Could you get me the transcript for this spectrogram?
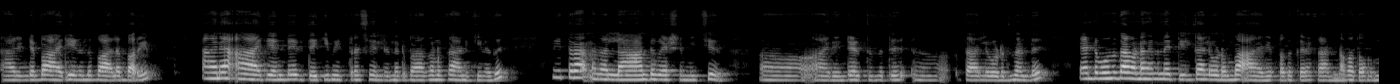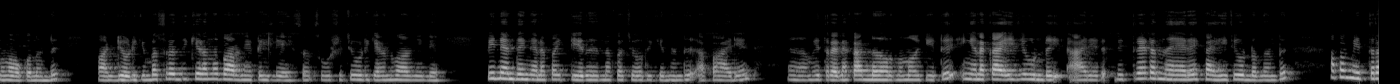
ആര്യന്റെ ഭാര്യയാണെന്ന് ബാലം പറയും. അങ്ങനെ ആര്യന്റെ അടുത്തേക്ക് മിത്ര ചെല്ലുന്ന ഒരു ഭാഗമാണ് കാണിക്കുന്നത്. മിത്ര വല്ലാണ്ട് വിഷമിച്ച് ആര്യന്റെ അടുത്ത് നിന്നിട്ട് തലോടുന്നുണ്ട്. രണ്ട് മൂന്ന് തവണ അങ്ങനെ നെറ്റിയിൽ തലോടുമ്പോൾ ആര്യൻ പതുക്കനെ കണ്ണൊക്കെ തുറന്ന് നോക്കുന്നുണ്ട്. വണ്ടി ഓടിക്കുമ്പോൾ ശ്രദ്ധിക്കണം എന്ന് പറഞ്ഞിട്ടില്ലേ സൂക്ഷിച്ച് ഓടിക്കണം എന്ന് പറഞ്ഞില്ലേ? പിന്നെ എന്തെങ്ങനെ പറ്റിയത് എന്നൊക്കെ ചോദിക്കുന്നുണ്ട്. അപ്പോൾ ആര്യൻ മിത്രേനെ കണ്ണ് തുറന്ന് നോക്കിയിട്ട് ഇങ്ങനെ കൈ ചൂണ്ട് ആര്യൻ മിത്രയുടെ നേരെ കൈ ചൂണ്ടുന്നുണ്ട്. അപ്പം മിത്ര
